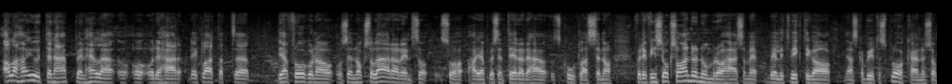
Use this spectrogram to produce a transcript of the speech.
alla har ju ut den här appen heller och, och, och det här, det är klart att uh, de här frågorna och, och sen också läraren så, så har jag presenterat det här skolklassen och för det finns ju också andra nummer här som är väldigt viktiga och jag ska byta språk här nu så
